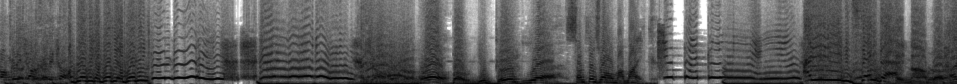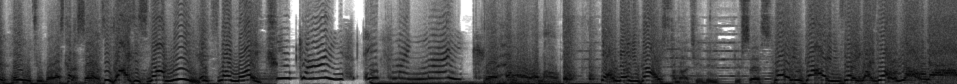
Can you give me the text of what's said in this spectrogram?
I'm gonna I'm. I'm building, I'm building, I'm building. Hey, yo, hold up. Bro, bro, you good? Yeah, something's wrong with my mic. I didn't even say that. Hey, nah, bro. I ain't playing with you, bro. That's kind of sus. You guys, it's not me. It's my mic. You guys, it's my mic. Bro, I'm out. I'm out. No, no, you guys. I'm out, you dude. You're sus. No, you guys. No, you guys. No, no, no.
